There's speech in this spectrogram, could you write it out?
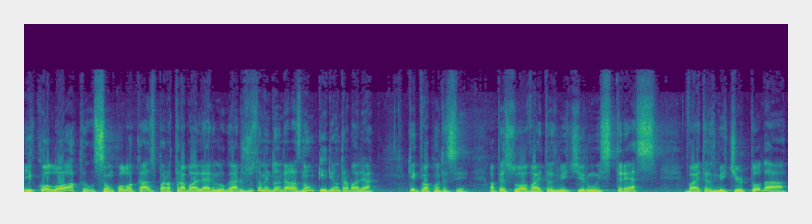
e colocam, são colocados para trabalhar em lugares justamente onde elas não queriam trabalhar. O que, que vai acontecer? A pessoa vai transmitir um estresse, vai transmitir toda a,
